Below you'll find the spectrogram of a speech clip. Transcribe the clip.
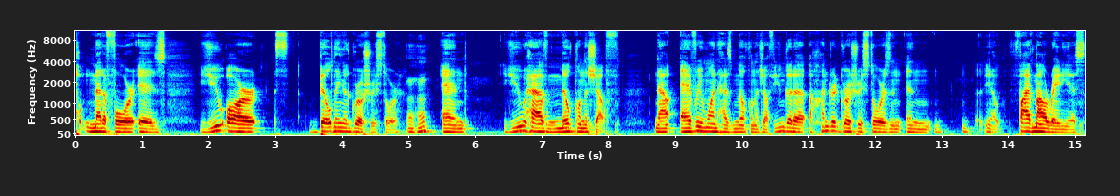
p- metaphor is you are building a grocery store mm-hmm. and you have milk on the shelf. Now everyone has milk on the shelf. You can go to hundred grocery stores in, in you know five mile radius.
